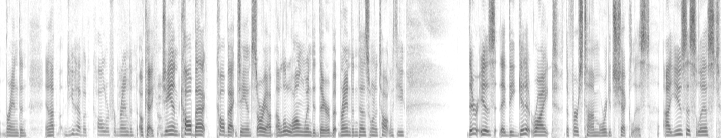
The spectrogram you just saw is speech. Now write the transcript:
Brandon. And I do you have a caller for Brandon? Okay. Jan call back call back Jan. Sorry I'm a little long-winded there but Brandon does want to talk with you there is the, get it right the first time mortgage checklist. I use this list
